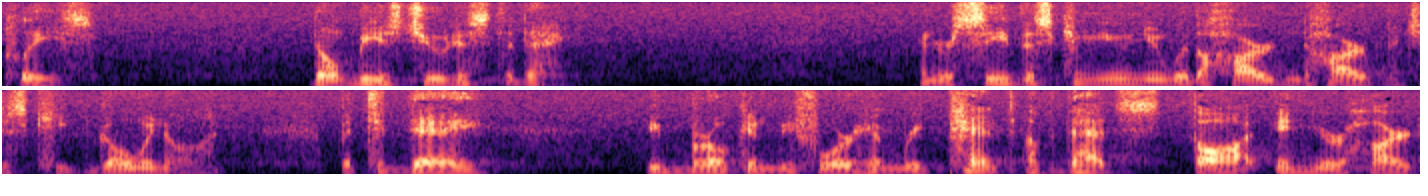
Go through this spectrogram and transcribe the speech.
Please, don't be as Judas today and receive this communion with a hardened heart, but just keep going on. But today, be broken before Him. Repent of that thought in your heart.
